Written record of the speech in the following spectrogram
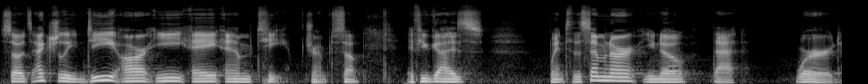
So it's actually D R E A M T, dreamt. So if you guys went to the seminar, you know that word.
